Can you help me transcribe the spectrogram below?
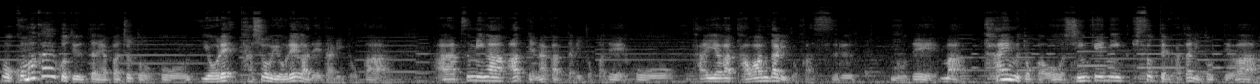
もう細かいこと言ったらやっぱちょっとこう、よれ、多少よれが出たりとか、厚みが合ってなかったりとかで、こう、タイヤがたわんだりとかするので、まあ、タイムとかを真剣に競ってる方にとっては、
